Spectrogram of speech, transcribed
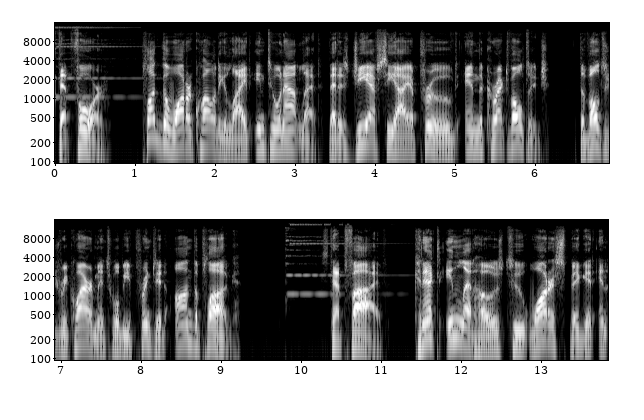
Step 4. Plug the water quality light into an outlet that is GFCI approved and the correct voltage. The voltage requirements will be printed on the plug. Step 5. Connect inlet hose to water spigot and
